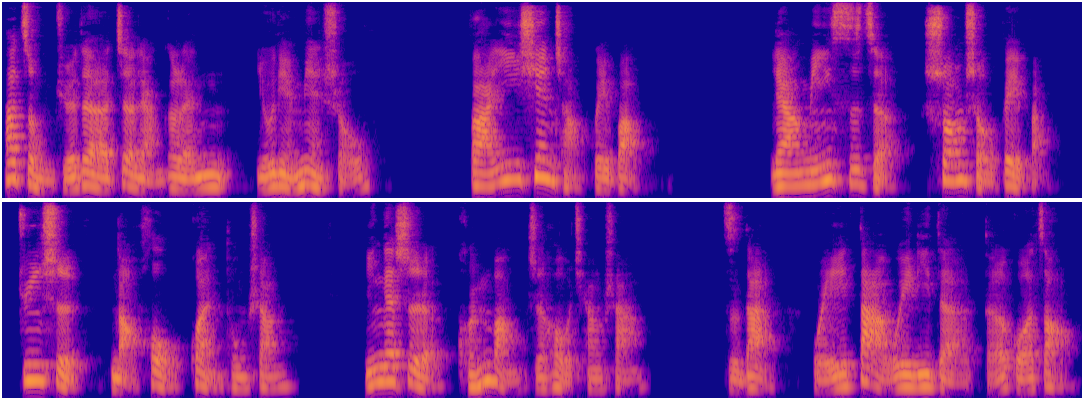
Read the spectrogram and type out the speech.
他总觉得这两个人有点面熟。法医现场汇报，两名死者双手被绑，均是脑后贯通伤，应该是捆绑之后枪杀。子弹为大威力的德国造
